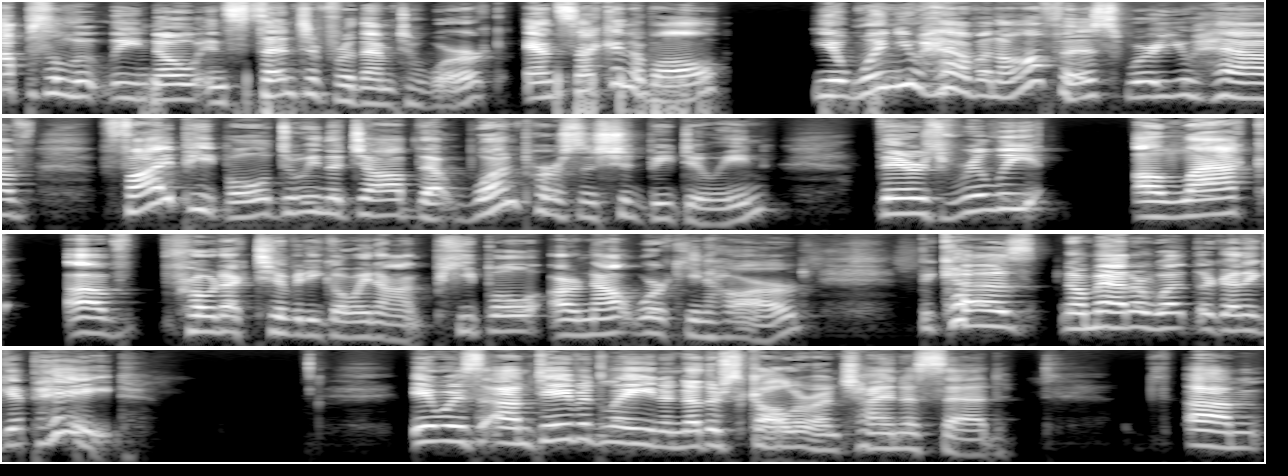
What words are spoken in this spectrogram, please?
absolutely no incentive for them to work. And second of all, you know, when you have an office where you have five people doing the job that one person should be doing, there's really a lack of productivity going on. People are not working hard because no matter what, they're going to get paid. It was um, David Lane, another scholar on China, said, um,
